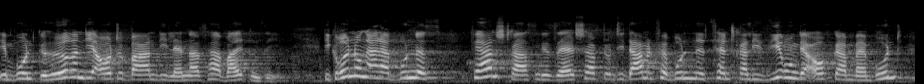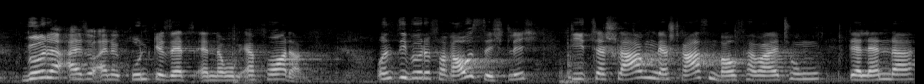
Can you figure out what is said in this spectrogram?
Dem Bund gehören die Autobahnen, die Länder verwalten sie. Die Gründung einer Bundesfernstraßengesellschaft und die damit verbundene Zentralisierung der Aufgaben beim Bund würde also eine Grundgesetzänderung erfordern. Und sie würde voraussichtlich die Zerschlagung der Straßenbauverwaltungen der Länder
